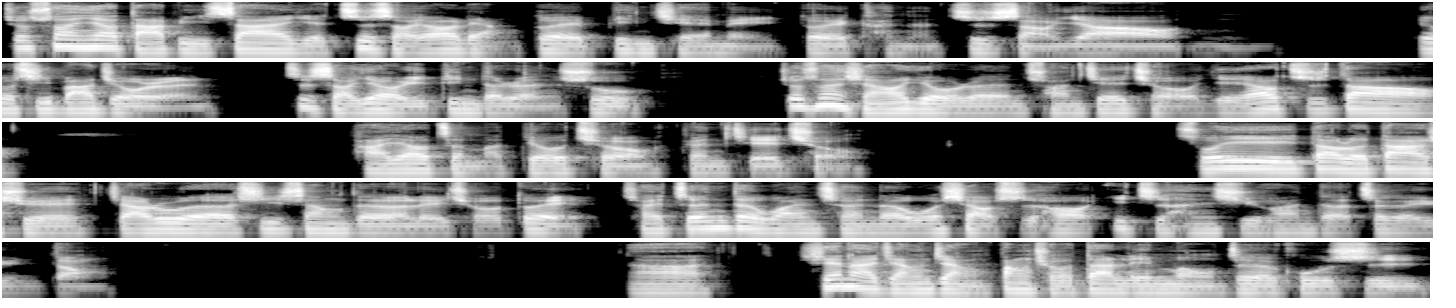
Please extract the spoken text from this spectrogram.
就算要打比赛，也至少要两队，并且每队可能至少要六七八九人，至少要有一定的人数。就算想要有人传接球，也要知道。他要怎么丢球跟接球，所以到了大学，加入了系上的垒球队，才真的完成了我小时候一直很喜欢的这个运动。那先来讲讲棒球大联盟这个故事，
